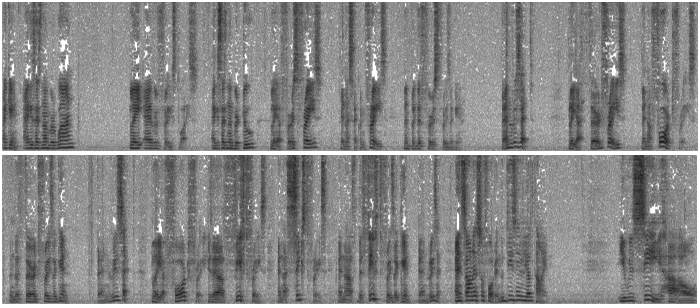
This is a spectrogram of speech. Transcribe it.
again, exercise number one, play every phrase twice. Exercise number two, play a first phrase, then a second phrase, then play the first phrase again. Then reset. Play a third phrase, then a fourth phrase, then the third phrase again. Then reset. Play a fourth phrase, a fifth phrase, and a sixth phrase, and a, the fifth phrase again, then reset. And so on and so forth. And do this in real time. You will see how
